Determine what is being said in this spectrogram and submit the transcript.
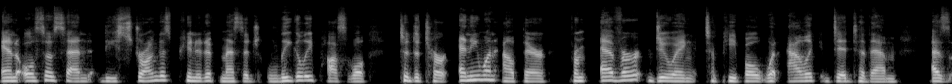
and also send the strongest punitive message legally possible to deter anyone out there from ever doing to people what Alec did to them as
